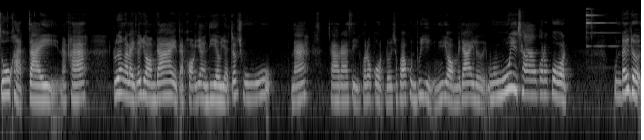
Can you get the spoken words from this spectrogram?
สู้ขาดใจนะคะ เรื่องอะไรก็ยอมได้แต่ขออย่างเดียวอย่าเจ้าชู้นะชาวราศีกรกฎโดยเฉพาะคุณผู้หญิงนี่ยอมไม่ได้เลย อุ้ยชาวกรกฎ คุณได้เดอะ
